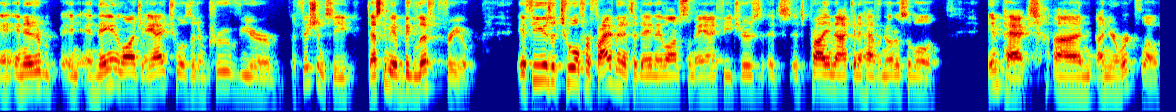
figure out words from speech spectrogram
and, and it and, and they launch AI tools that improve your efficiency, that's gonna be a big lift for you. If you use a tool for five minutes a day and they launch some AI features, it's it's probably not going to have a noticeable impact on on your workflow.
